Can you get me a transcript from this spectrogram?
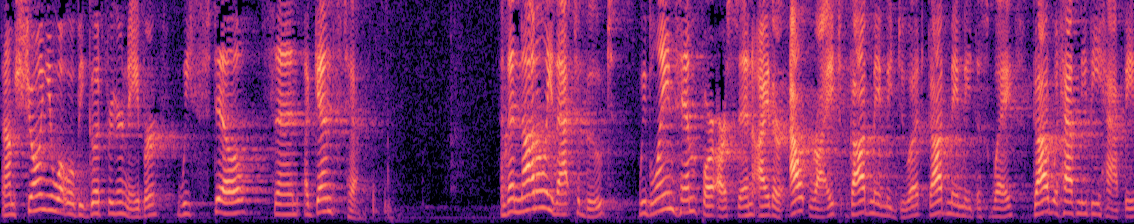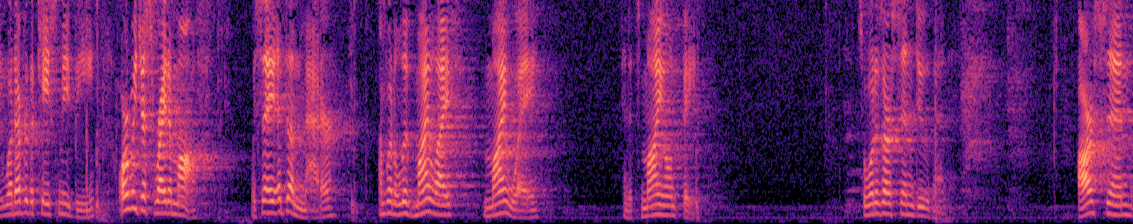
and I'm showing you what will be good for your neighbor, we still sin against him. And then not only that to boot, we blame him for our sin either outright, God made me do it, God made me this way, God would have me be happy, whatever the case may be, or we just write him off. We say, it doesn't matter. I'm going to live my life my way, and it's my own faith. So, what does our sin do then? Our sin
